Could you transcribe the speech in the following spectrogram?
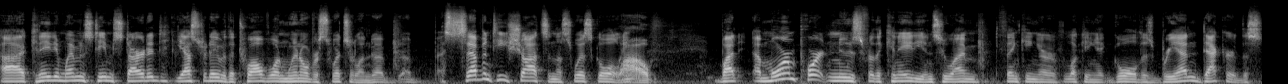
uh, Canadian women's team started yesterday with a 12-1 win over Switzerland. Uh, uh, 70 shots in the Swiss goalie. wow. But a more important news for the Canadians, who I'm thinking are looking at gold, is Brianna Decker, the,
